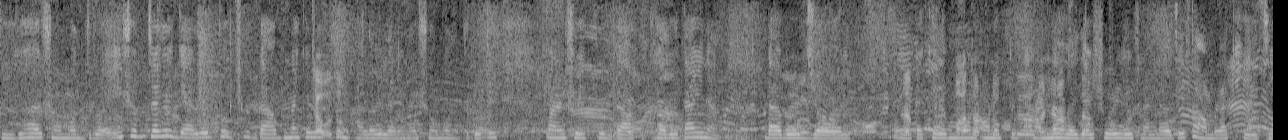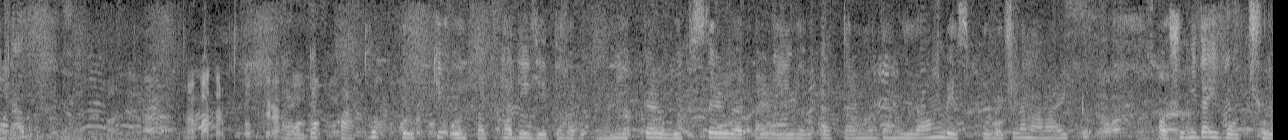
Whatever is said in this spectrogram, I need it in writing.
দীঘা সমুদ্র এইসব জায়গায় গেলে তো একটু ডাব না খেলে একটু। ভালোই লাগে না। সমুদ্রতে মানুষ একটু ডাব খাবে তাই না? ডাবের জল এটা খেলে মন অনেকটা ঠান্ডা হয়ে যায়। শরীর ঠান্ডা হয়ে যায়। তো আমরা খেয়েছি ডাব হ্যাঁ, পাথর টপকে রাখো। আর এটা পাথর টপকে ওই পাটটা দিয়ে যেতে হবে। অনেকটা রিক্সের ব্যাপার এইভাবে। আর তার মধ্যে আমি লং ড্রেস পরেছিলাম আমার একটু অসুবিধাই হচ্ছিল।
